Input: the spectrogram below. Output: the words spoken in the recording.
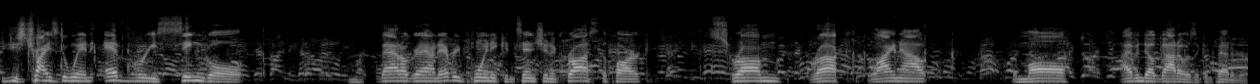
He just tries to win every single battleground, every point of contention across the park. Scrum, ruck, line out, the maul. Ivan Delgado is a competitor.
